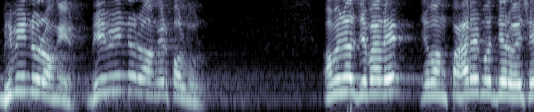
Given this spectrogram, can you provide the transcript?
বিভিন্ন রঙের বিভিন্ন রঙের ফলমূল। অমিনাল জেবালে এবং পাহাড়ের মধ্যে রয়েছে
